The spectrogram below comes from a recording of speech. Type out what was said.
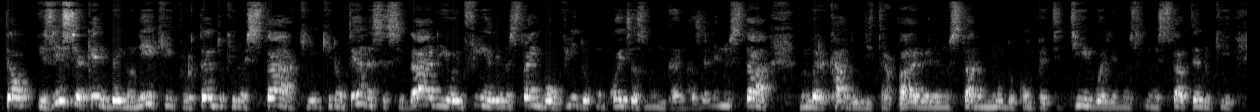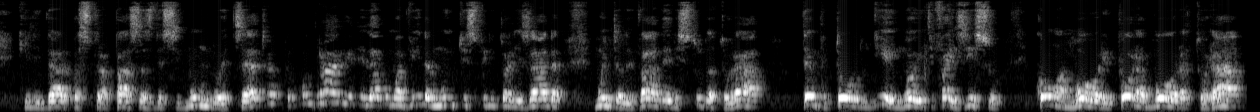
Então, existe aquele Benoni que, portanto, que não está, que, que não tem a necessidade, ou enfim, ele não está envolvido com coisas mundanas, ele não está no mercado de trabalho, ele não está no mundo competitivo, ele não, não está tendo que, que lidar com as trapaças desse mundo, etc. Pelo contrário, ele leva uma vida muito espiritualizada, muito elevada, ele estuda a Torá o tempo todo, dia e noite, faz isso com amor e por amor à Torá.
